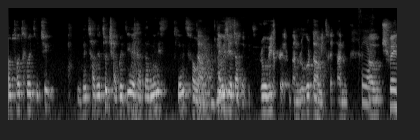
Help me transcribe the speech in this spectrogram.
ამ 14 წუთში ვეცადეთ რომ ჩაგვეტია ეს ადამიანის თლიანი ცხოვრება. თავისი ეტაპებით. რო ვიხდეთ, ან როგორ დავიწყეთ, ანუ ჩვენ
